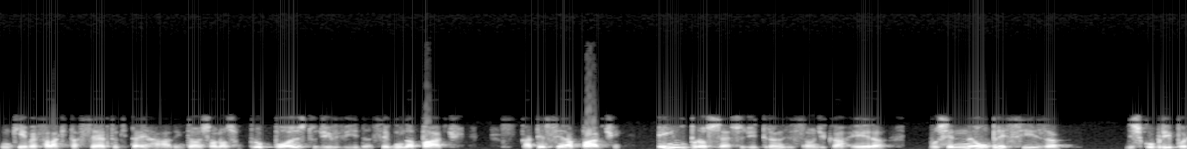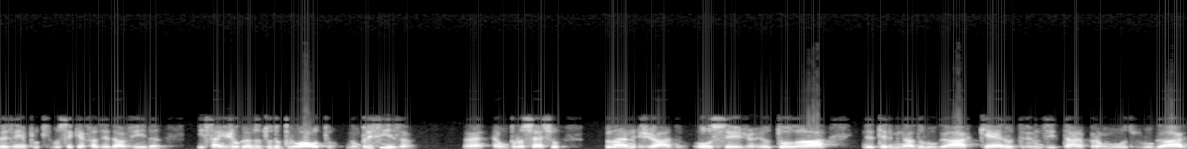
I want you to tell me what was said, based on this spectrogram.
com quem vai falar que está certo ou que está errado. Então, esse é o nosso propósito de vida. Segunda parte. A terceira parte. Em um processo de transição de carreira, você não precisa descobrir, por exemplo, o que você quer fazer da vida e sair jogando tudo para o alto. Não precisa. Né? É um processo planejado. Ou seja, eu estou lá, determinado lugar, quero transitar para um outro lugar,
